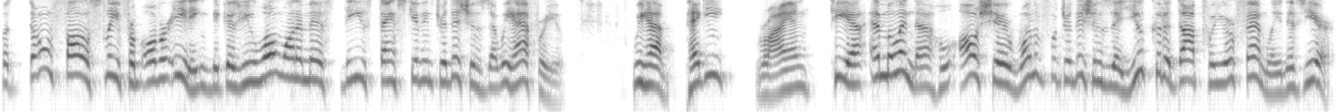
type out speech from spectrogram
but don't fall asleep from overeating because you won't want to miss these Thanksgiving traditions that we have for you. We have Peggy, Ryan, Tia, and Melinda, who all share wonderful traditions that you could adopt for your family this year.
